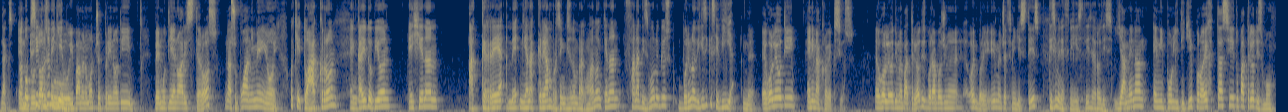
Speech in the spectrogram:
Εντάξει, Απόψη προσωπική μου. Είπαμε όμως και πριν ότι πέ μου τι είναι ο αριστερός, να σου πω αν είμαι ή όχι. Okay, το άκρο είναι κάτι το οποίο έχει έναν ακραία, μια ακραία προσέγγιση των πραγμάτων και έναν φανατισμό ο οποίος μπορεί να οδηγήσει και σε βία. Ναι. Εγώ λέω ότι δεν είμαι ακροδεξιός. Εγώ λέω ότι είμαι πατριώτης, μπορεί να πω ότι είμαι, όχι μπορεί, είμαι και εθνικιστής. Τι σημαίνει εθνικιστής, ερώτηση. Για μένα είναι η πολιτική προέκταση του πατριωτισμού.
